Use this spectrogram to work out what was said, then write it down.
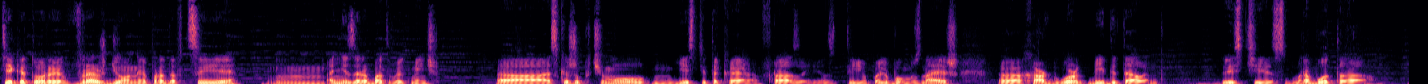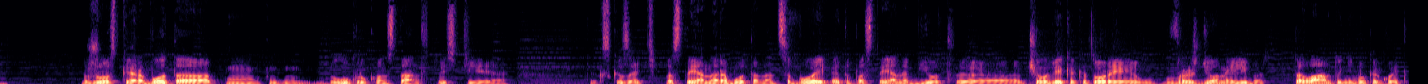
те, которые врожденные продавцы, м- они зарабатывают меньше. А, скажу почему. Есть и такая фраза, ты ее по-любому знаешь. Э, hard work be the talent. То есть э, работа, жесткая работа, лукру констант. То есть, э, как сказать, постоянная работа над собой, это постоянно бьет человека, который врожденный, либо талант у него какой-то.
